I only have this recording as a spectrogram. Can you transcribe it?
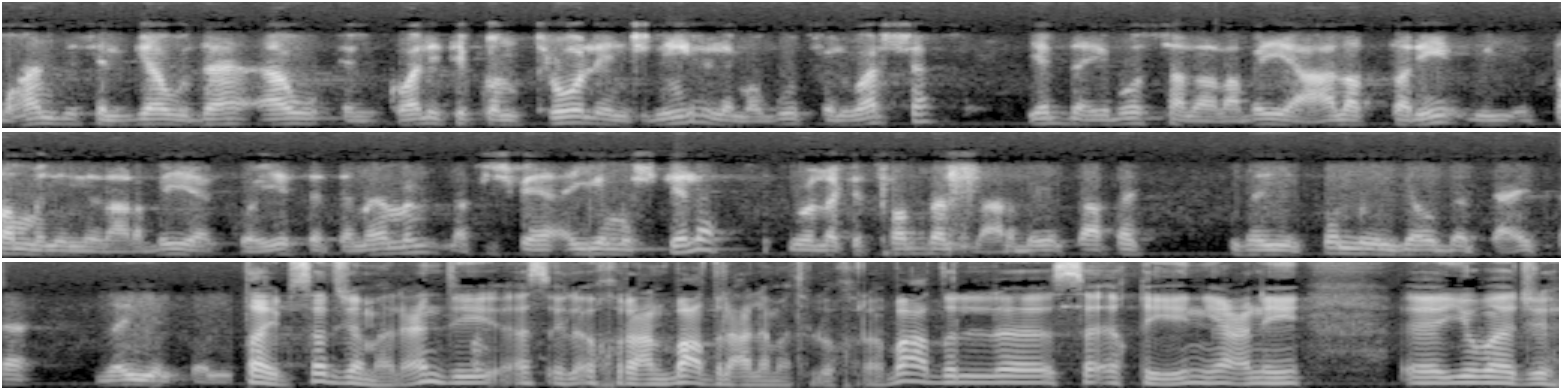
مهندس الجوده أو ال quality control engineer اللي موجود في الورشة يبدأ يبص على العربية على الطريق ويطمن إن العربية كويسة تماما ما فيش فيها أي مشكلة يقول لك اتفضل العربية بتاعتك زي الفل والجودة بتاعتها زي الفل. طيب أستاذ جمال عندي أسئلة أخرى عن بعض العلامات الأخرى. بعض السائقين يعني يواجه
